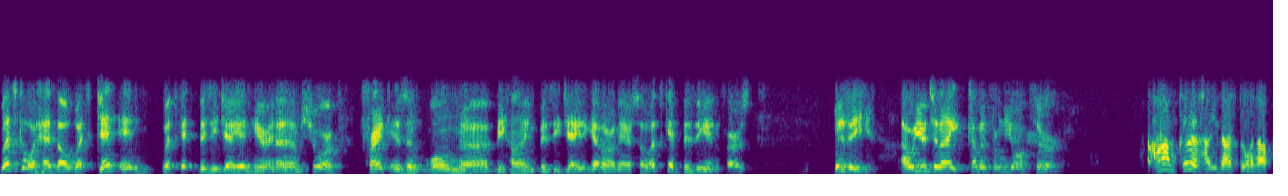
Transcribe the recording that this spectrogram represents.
Let's go ahead, though. Let's get in. Let's get Busy Jay in here, and I'm sure Frank isn't long uh, behind Busy Jay to get on there, so let's get Busy in first. Busy, how are you tonight? Coming from New York, sir. I'm good. How you guys doing up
